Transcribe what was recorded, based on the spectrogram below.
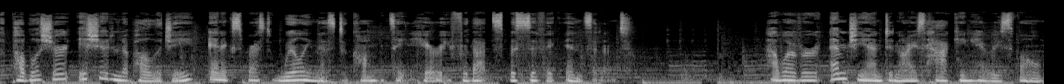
The publisher issued an apology and expressed willingness to compensate Harry for that specific incident. However, MGN denies hacking Harry's phone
